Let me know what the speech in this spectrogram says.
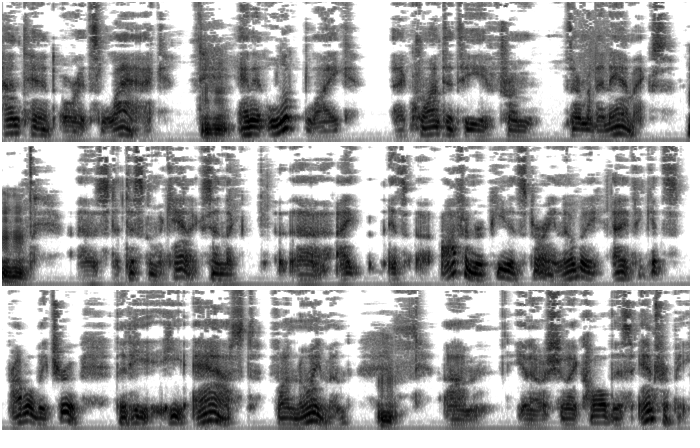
content or its lack, Mhm. and it looked like a quantity from thermodynamics, Mhm. Uh, statistical mechanics, and the uh, I it's often repeated story, nobody I think it's probably true that he he asked von Neumann, Mhm. um, you know, should I call this entropy?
